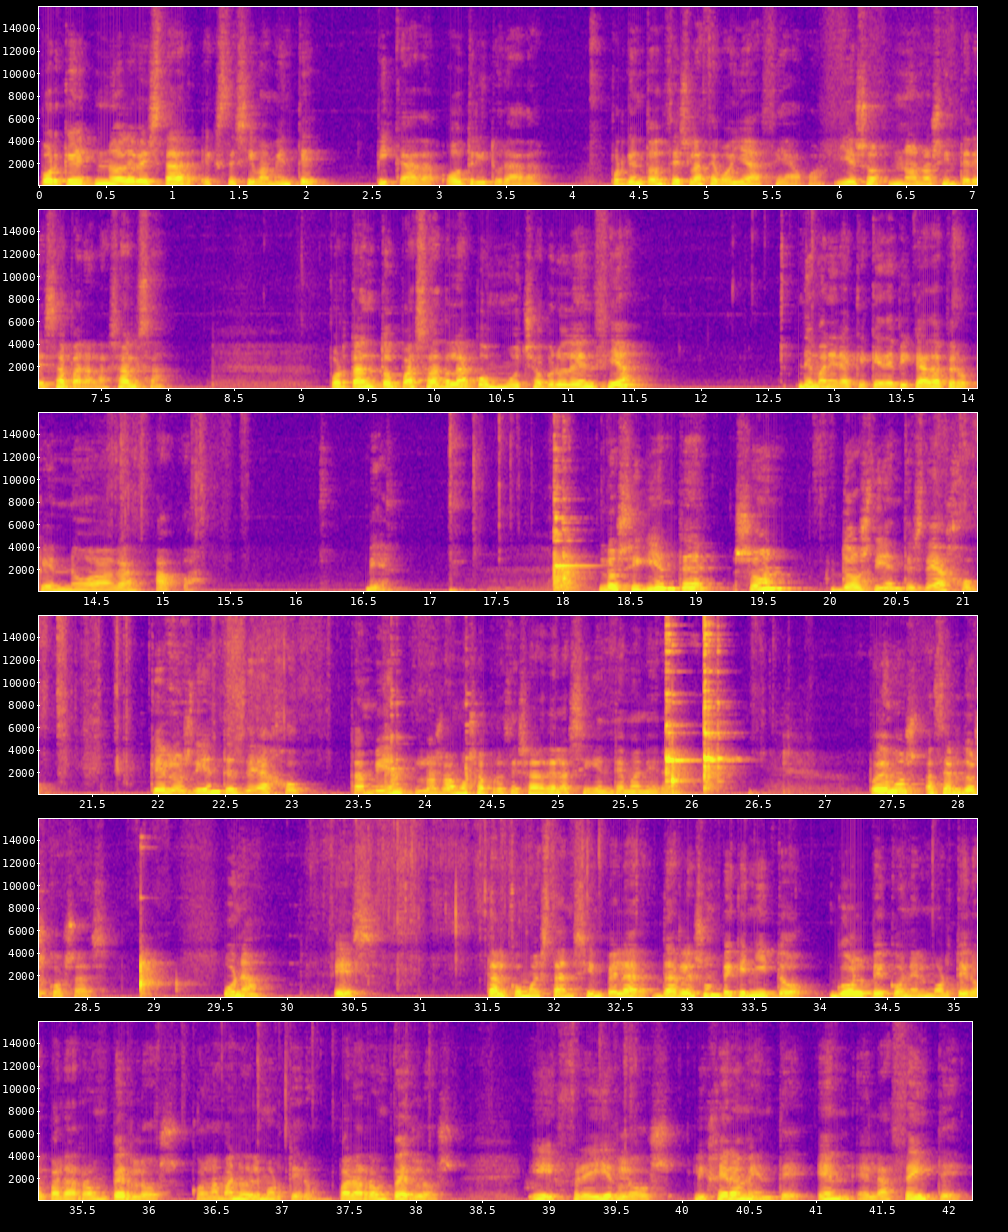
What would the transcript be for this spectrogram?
porque no debe estar excesivamente picada o triturada, porque entonces la cebolla hace agua y eso no nos interesa para la salsa. Por tanto, pasadla con mucha prudencia, de manera que quede picada, pero que no haga agua. Bien. Lo siguiente son dos dientes de ajo, que los dientes de ajo también los vamos a procesar de la siguiente manera. Podemos hacer dos cosas. Una es, tal como están sin pelar, darles un pequeñito golpe con el mortero para romperlos, con la mano del mortero, para romperlos y freírlos ligeramente en el aceite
